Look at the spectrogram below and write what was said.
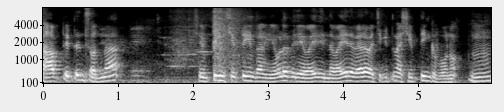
சாப்பிட்டுட்டுன்னு சொன்னால் ஷிஃப்டிங் ஷிஃப்டிங்ன்றாங்க எவ்வளோ பெரிய வயிறு இந்த வயிறை வேற வச்சுக்கிட்டு நான் ஷிஃப்டிங்க்கு போகணும். ம்.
